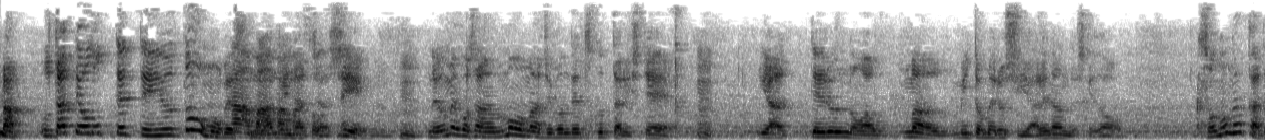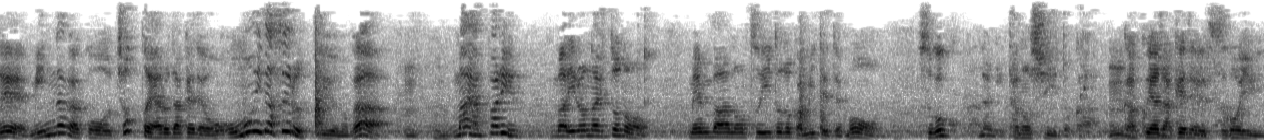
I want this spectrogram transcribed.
まあ歌って踊ってっていうともうベスティムだけになっちゃうしね。うん。で梅子さんもまあ自分で作ったりしてやってるのはまあ認めるしあれなんですけどその中でみんながこうちょっとやるだけで思い出せるっていうのがうんうん。まあやっぱり、まあ、いろんな人のメンバーのツイートとか見ててもすごく何楽しいとか、うん。楽屋だけですごい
